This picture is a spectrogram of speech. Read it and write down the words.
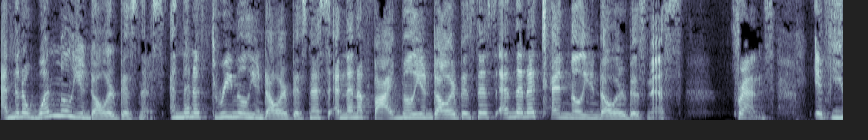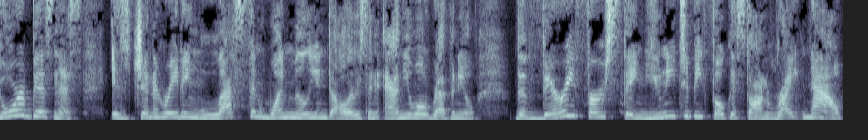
and then a $1 million business and then a $3 million business and then a $5 million business and then a $10 million business. Friends, if your business is generating less than $1 million in annual revenue, the very first thing you need to be focused on right now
